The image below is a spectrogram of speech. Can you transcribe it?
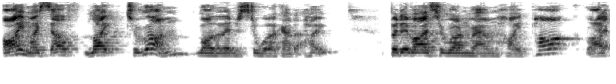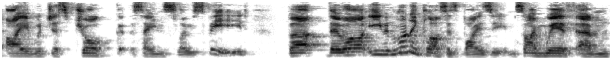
I myself like to run rather than just to work out at home. But if I was to run around Hyde Park, right, I would just jog at the same slow speed but there are even running classes by Zoom. So I'm with um,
